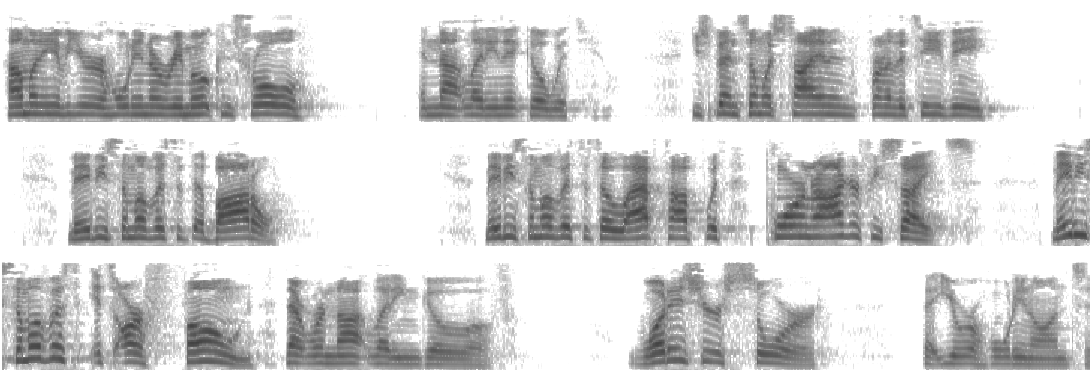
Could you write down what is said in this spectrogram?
How many of you are holding a remote control and not letting it go with you? You spend so much time in front of the TV. Maybe some of us it's a bottle. Maybe some of us it's a laptop with pornography sites. Maybe some of us, it's our phone that we're not letting go of. What is your sword that you are holding on to?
